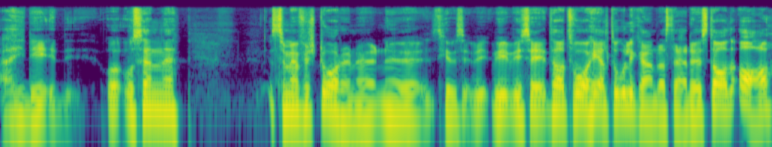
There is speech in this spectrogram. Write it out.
aj, det, och, och sen, eh, som jag förstår det nu, nu ska vi, se, vi, vi, säger, tar två helt olika andra städer. Stad A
